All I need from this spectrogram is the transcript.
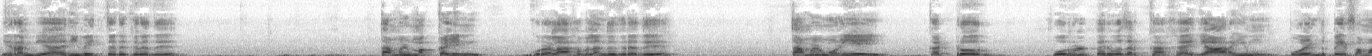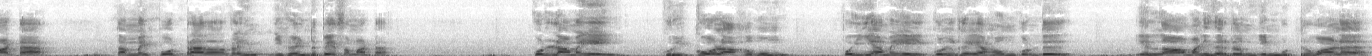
நிரம்பிய அறிவை தருகிறது. தமிழ் மக்களின் குரலாக விளங்குகிறது. தமிழ் மொழியை கற்றோர் பொருள் பெறுவதற்காக யாரையும் புகழ்ந்து பேச மாட்டார். தம்மை போற்றாதவர்களையும் இகழ்ந்து பேச மாட்டார். கொல்லாமையை குறிக்கோளாகவும் பொய்யாமையை கொள்கையாகவும் கொண்டு எல்லா மனிதர்களும் இன்புற்று வாழ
